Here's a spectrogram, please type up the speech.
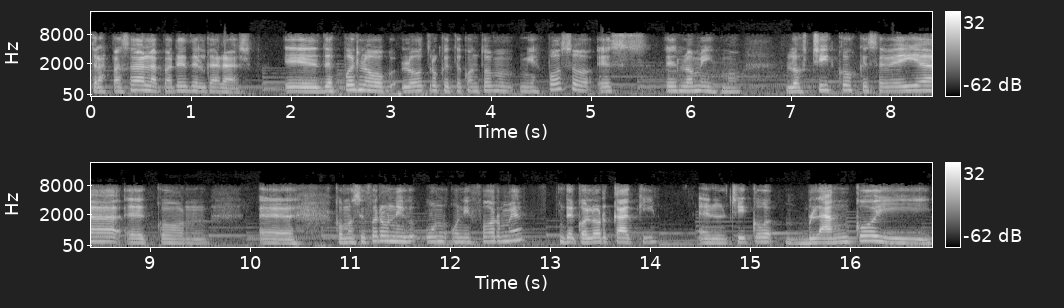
traspasaba la pared del garage. Eh, después lo, otro que te contó mi esposo es, es lo mismo. Los chicos que se veía eh, con como si fuera un, un uniforme de color khaki, el chico blanco y,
